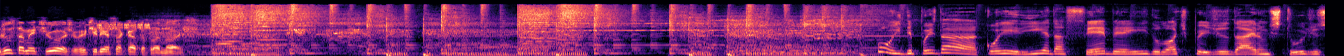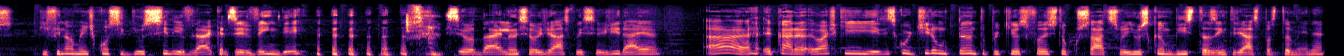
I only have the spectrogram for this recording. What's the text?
Justamente hoje eu retirei essa carta pra nós. Bom, e depois da correria, da febre aí do lote perdido da Iron Studios, que finalmente conseguiu se livrar, quer dizer, vender seu Dylan, seu Jasper e seu Jiraiya. Ah, é, cara, eu acho que eles curtiram tanto porque os fãs de Tokusatsu e os cambistas, entre aspas, também, né?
